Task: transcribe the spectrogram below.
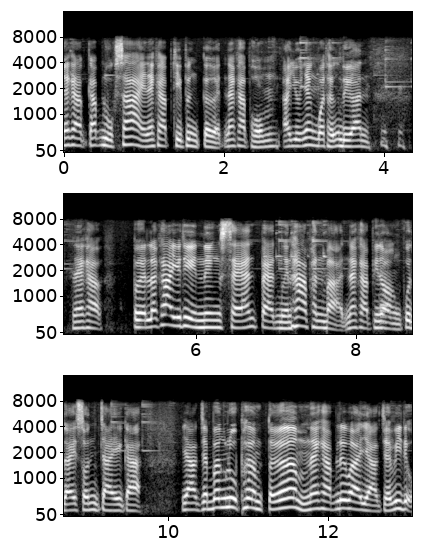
นะครับกับลูกชายนะครับที่เพิ่งเกิดนะครับผมอายุยังบ่ถึงเดือนนะครับเปิดราคาอยู่ที่ 1 8 5 0 0 0 บาทนะครับพี่น้องผู้ใดสนใจก็อยากจะเบิ้งรูปเพิ่มเติมนะครับหรือว่าอยากจะวิดีโอ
